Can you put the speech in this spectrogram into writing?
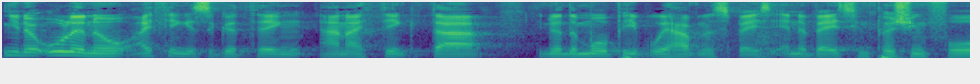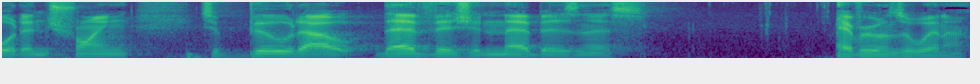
you know, all in all, I think it's a good thing, and I think that you know the more people we have in the space innovating, pushing forward, and trying to build out their vision, their business, everyone's a winner.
